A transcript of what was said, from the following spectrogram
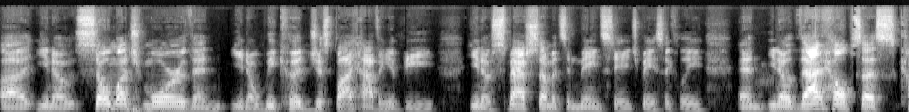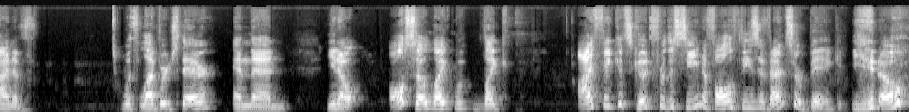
uh you know so much more than you know we could just by having it be you know smash summits and main stage basically and you know that helps us kind of with leverage there and then you know also like like I think it's good for the scene if all of these events are big, you know?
